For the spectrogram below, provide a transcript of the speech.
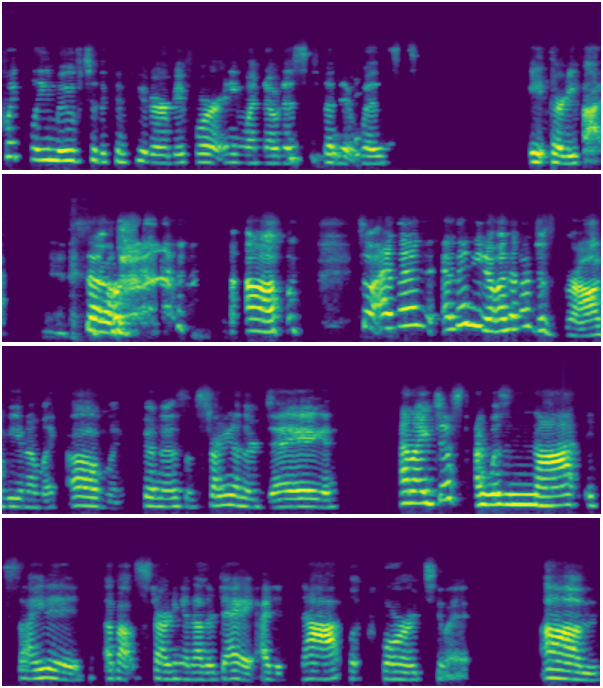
quickly move to the computer before anyone noticed that it was 835. So um so and then and then you know and then I'm just groggy and I'm like, oh my goodness, I'm starting another day and and I just I was not excited about starting another day. I did not look forward to it. Um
